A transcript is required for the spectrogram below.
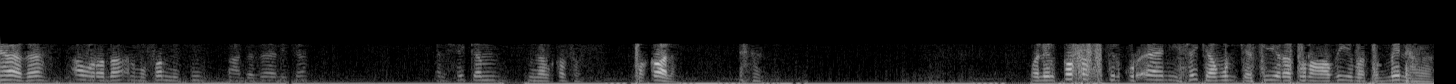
ولهذا أورد المصنف بعد ذلك الحكم من القصص فقال وللقصص في القرآن حكم كثيرة عظيمة منها.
